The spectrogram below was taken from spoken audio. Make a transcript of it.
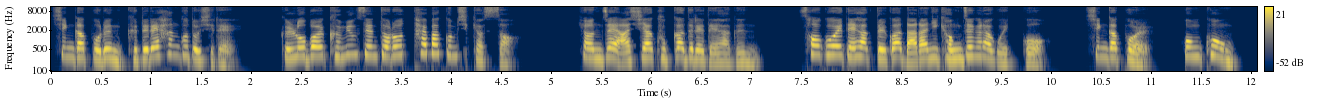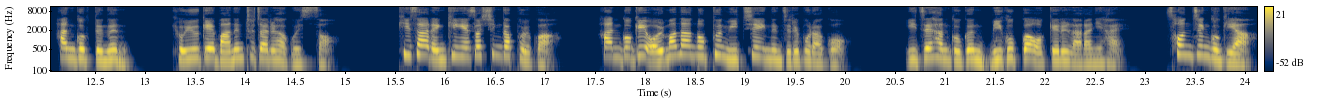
싱가폴은 그들의 항구 도시를 글로벌 금융센터로 탈바꿈시켰어. 현재 아시아 국가들의 대학은 서구의 대학들과 나란히 경쟁을 하고 있고, 싱가폴, 홍콩, 한국 등은 교육에 많은 투자를 하고 있어. 피사 랭킹에서 싱가폴과 한국이 얼마나 높은 위치에 있는지를 보라고. 이제 한국은 미국과 어깨를 나란히 할 선진국이야.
